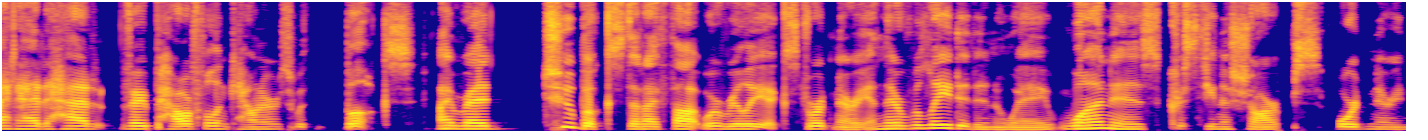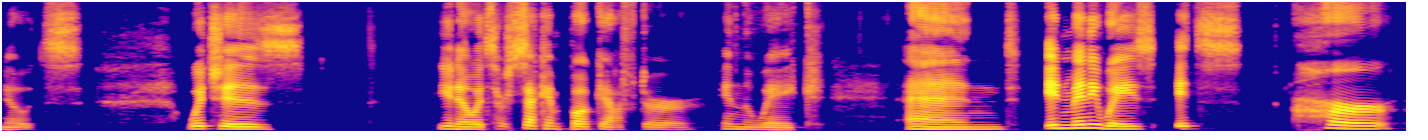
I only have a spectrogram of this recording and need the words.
had had, had very powerful encounters with books. I read two books that I thought were really extraordinary, and they're related in a way. One is Christina Sharpe's Ordinary Notes, which is, you know, it's her second book after In the Wake. And in many ways, it's her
